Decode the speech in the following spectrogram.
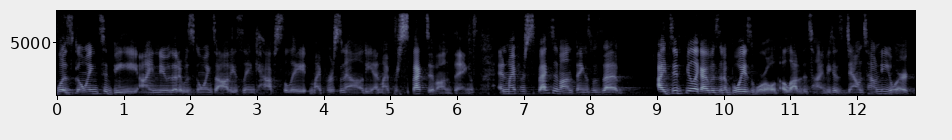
was going to be, I knew that it was going to obviously encapsulate my personality and my perspective on things. And my perspective on things was that I did feel like I was in a boys' world a lot of the time because downtown New York,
